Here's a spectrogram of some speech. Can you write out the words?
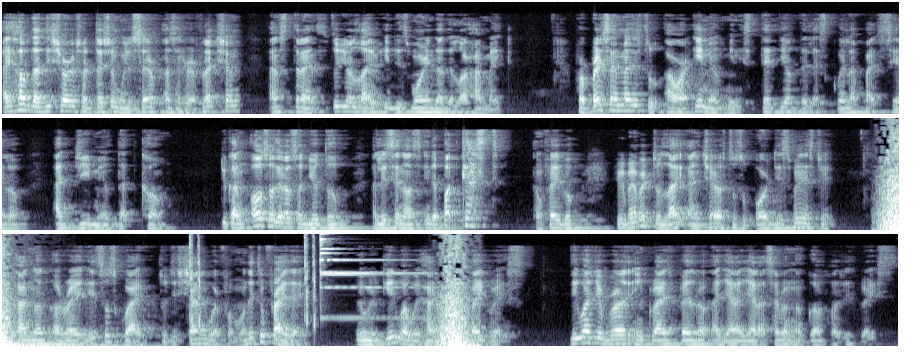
I hope that this short exhortation will serve as a reflection and strength to your life in this morning that the Lord has made. For prayer and message to our email, ministerio de la escuela para el cielo at gmail.com. You can also get us on YouTube and listen us in the podcast on Facebook. Remember to like and share us to support this ministry. If you have not already subscribed to this channel where from Monday to Friday we will give what we have received by grace. This was your brother in Christ, Pedro Ayala Ayala, servant of God for this grace.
